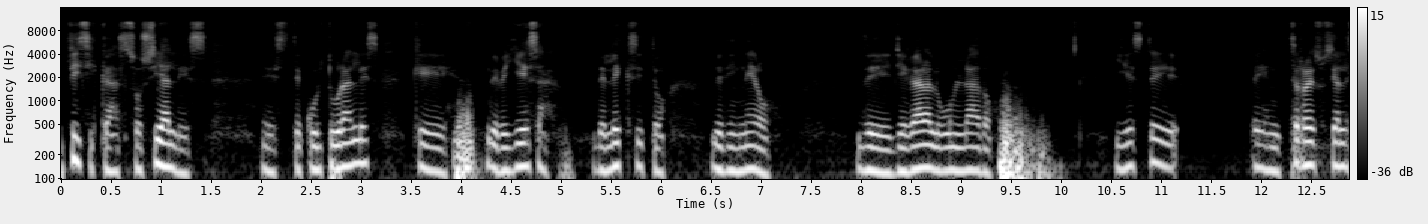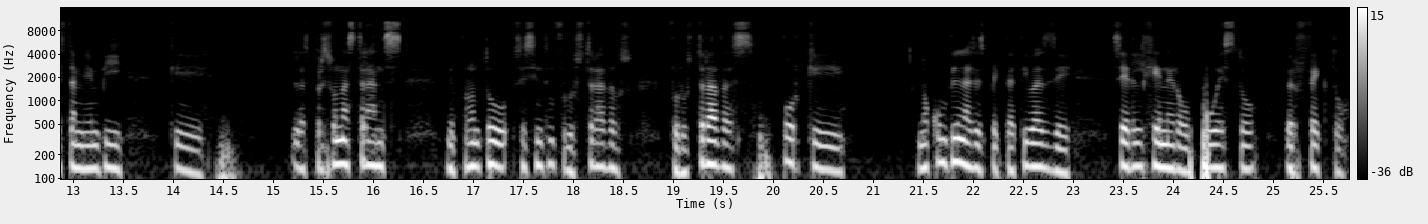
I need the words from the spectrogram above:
físicas, sociales, este, culturales, que de belleza, del éxito, de dinero, de llegar a algún lado. Y este, en redes sociales también vi que las personas trans de pronto se sienten frustrados, frustradas porque no cumplen las expectativas de ser el género opuesto perfecto.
